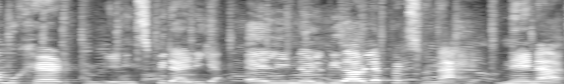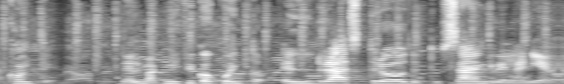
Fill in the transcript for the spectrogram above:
Esta mujer también inspiraría el inolvidable personaje Nena Conte del magnífico cuento El rastro de tu sangre en la nieve.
